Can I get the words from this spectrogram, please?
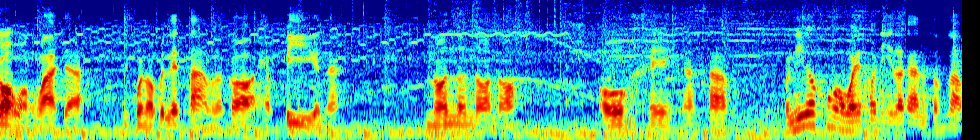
ก็หวังว่าจะมีคนเอาไปเล่นตามแล้วก็แฮปปี้กันนะนอนนอนนอนเนาะโอเคนะครับ วันนี้ก็คงเอาไว้เท่านี้แล้วกันสำหรับ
